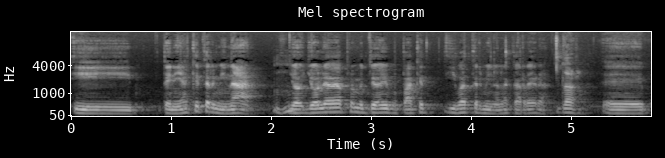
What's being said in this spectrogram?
y tenía que terminar. yo, yo le había prometido a mi papá que iba a terminar la carrera. Claro. Eh,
